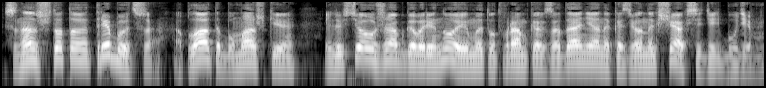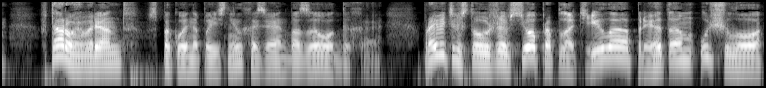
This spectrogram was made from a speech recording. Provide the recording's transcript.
«С нас что-то требуется? Оплата, бумажки? Или все уже обговорено, и мы тут в рамках задания на казенных щах сидеть будем?» «Второй вариант», — спокойно пояснил хозяин базы отдыха. «Правительство уже все проплатило, при этом учло,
